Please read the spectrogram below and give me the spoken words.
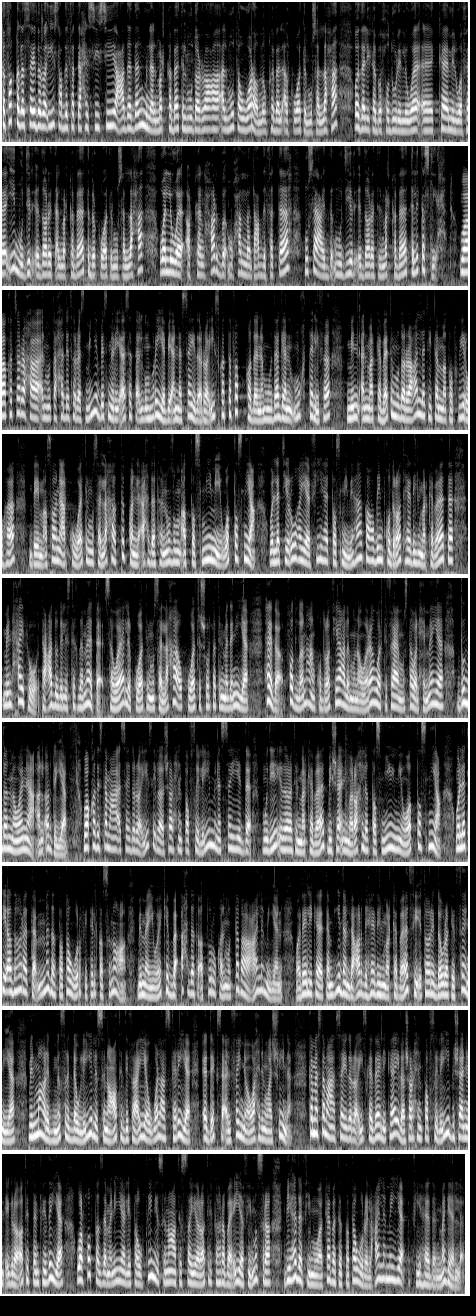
تفقد السيد الرئيس عبد الفتاح السيسي عددا من المركبات المدرعة المطورة من قبل القوات المسلحة وذلك بحضور اللواء كامل وفائي مدير إدارة المركبات بالقوات المسلحة واللواء أركان حرب محمد عبد الفتاح مساعد مدير إدارة المركبات للتسليح. وقد صرح المتحدث الرسمي باسم رئاسة الجمهورية بأن السيد الرئيس قد تفقد نموذجا مختلفة من المركبات المدرعة التي تم تطويرها بمصانع القوات المسلحة. طبقا لأحدث نظم التصميم والتصنيع والتي رعي فيها تصميمها تعظيم قدرات هذه المركبات من حيث تعدد الاستخدامات سواء للقوات المسلحة أو قوات الشرطة المدنية. هذا فضلا عن قدرتها على المناورة وارتفاع مستوى الحماية ضد الموانع الأرضية. وقد استمع السيد الرئيس إلى شرح تفصيلي من السيد مدير إدارة المركبات بشأن مراحل التصميم والتصنيع والتي أظهرت مدى التطور في تلك الصناعة بما يواكب أحدث الطرق المتبعة عالميا وذلك تمهيدا لعرض هذه المركبات في إطار الدورة الثانية من معرض مصر الدولي للصناعات الدفاعية والعسكرية أدكس 2021 كما استمع السيد الرئيس كذلك إلى شرح تفصيلي بشأن الإجراءات التنفيذية والخطة الزمنية لتوطين صناعة السيارات الكهربائية في مصر بهدف مواكبة التطور العالمي في هذا المجال.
